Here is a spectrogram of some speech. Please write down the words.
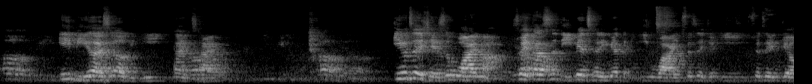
二比。一比二还是二比一？那你猜？因为这里写是 y 嘛，所以但是里面乘里面等于一 y，所以这里就一，所以这里就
